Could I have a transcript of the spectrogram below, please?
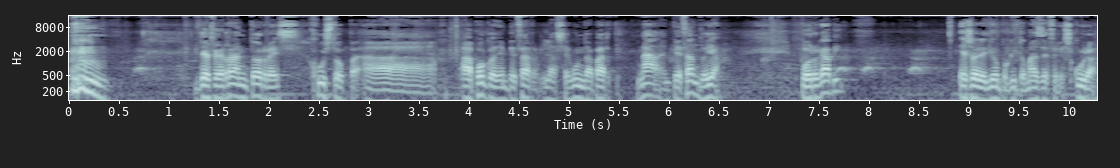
de Ferran Torres justo a, poco de empezar la segunda parte, nada, empezando ya, por Gaby, eso le dio un poquito más de frescura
